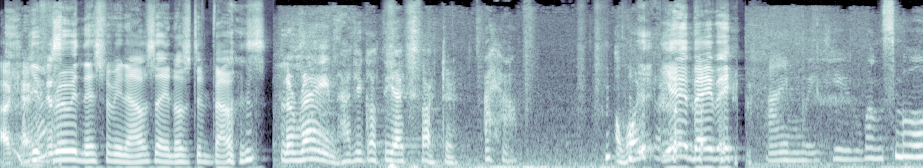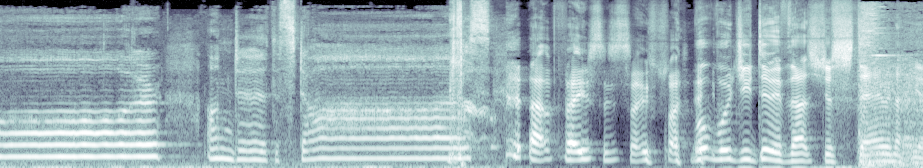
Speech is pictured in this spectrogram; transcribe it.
Okay. You've ruined this for me now, saying Austin Powers. Lorraine, have you got the X Factor? I have. Oh, what? Yeah, baby. I'm with you once more under the stars. That face is so funny. What would you do if that's just staring at you?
